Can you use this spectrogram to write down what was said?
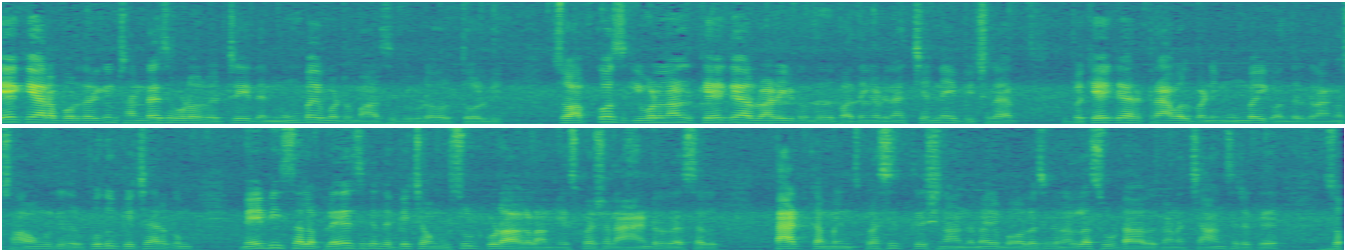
கேகேஆரை பொறுத்த வரைக்கும் சன்ரைசர் கூட ஒரு வெற்றி. தென் மும்பை மற்றும் ஆர்சிபி கூட ஒரு தோல்வி. ஸோ அஃப்கோர்ஸ் இவ்வளோ நாள் கேகேஆர் விளையாடிக்கிட்டு இருந்தது பார்த்தீங்க அப்படின்னா சென்னை பிச்சில் இப்போ கேகேஆர் ட்ராவல் பண்ணி மும்பைக்கு வந்திருக்கிறாங்க. ஸோ அவங்களுக்கு இது ஒரு புது பிச்சாக இருக்கும். மேபி சில பிளேயர்ஸுக்கு இந்த பிச் அவங்களுக்கு சூட் கூட ஆகலாம். எஸ்பெஷலாக Andrew Russell Pat Cummins Prasidh Krishna அந்த மாதிரி பவுலர்ஸுக்கு நல்ல சூட் ஆகிறதுக்கான சான்ஸ் இருக்குது ஸோ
